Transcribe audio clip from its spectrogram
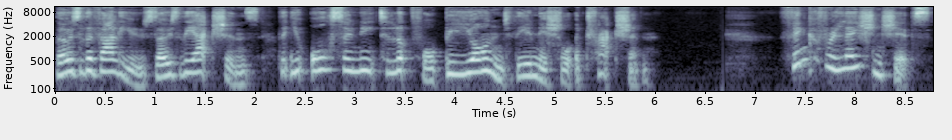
those are the values, those are the actions that you also need to look for beyond the initial attraction. Think of relationships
